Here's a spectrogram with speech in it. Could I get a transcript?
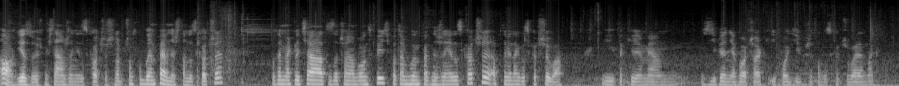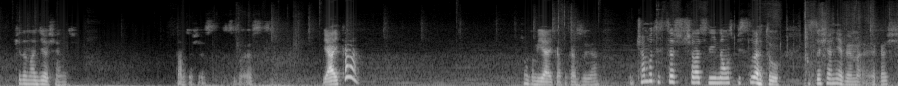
O, Jezu, już myślałem, że nie doskoczysz. Na początku byłem pewny, że tam doskoczy. Potem jak leciała, to zacząłem wątpić. Potem byłem pewny, że nie doskoczy, a potem jednak doskoczyła. I takie miałem zdziwienie w oczach i podziw, że tam doskoczyła jednak. 7 na 10. Tam coś jest. Co to jest? Jajka? Czemu to mi jajka pokazuje? Czemu ty chcesz strzelać liną z pistoletu? Jesteś, ja nie wiem, jakaś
